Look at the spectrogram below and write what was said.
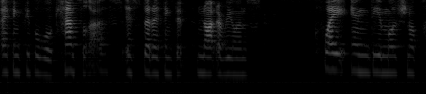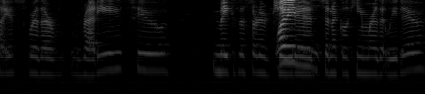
I think people will cancel us. It's that I think that not everyone's quite in the emotional place where they're ready to make the sort of jaded, Well, I mean- cynical humor that we do.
